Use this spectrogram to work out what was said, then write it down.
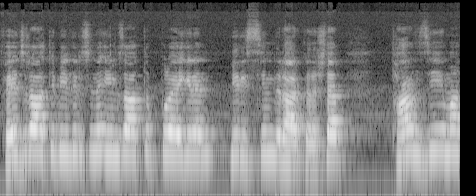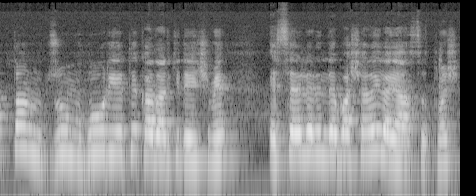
Fecrati bildirisine imza atıp buraya giren bir isimdir arkadaşlar. Tanzimattan Cumhuriyete kadarki değişimi eserlerinde başarıyla yansıtmış.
